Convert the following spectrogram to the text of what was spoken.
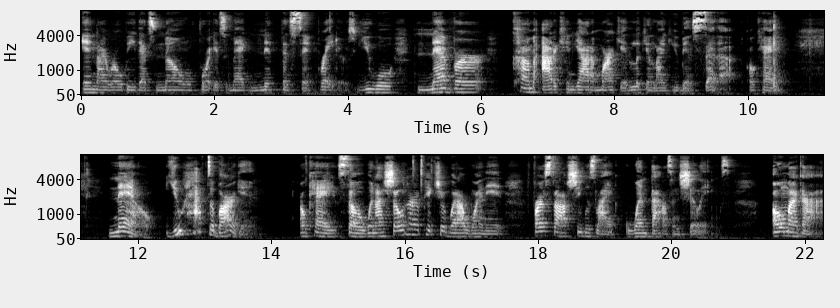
in Nairobi that's known for its magnificent braiders. You will never come out of Kenyatta Market looking like you've been set up, okay? Now, you have to bargain, okay? So when I showed her a picture of what I wanted, first off, she was like 1,000 shillings. Oh my God.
